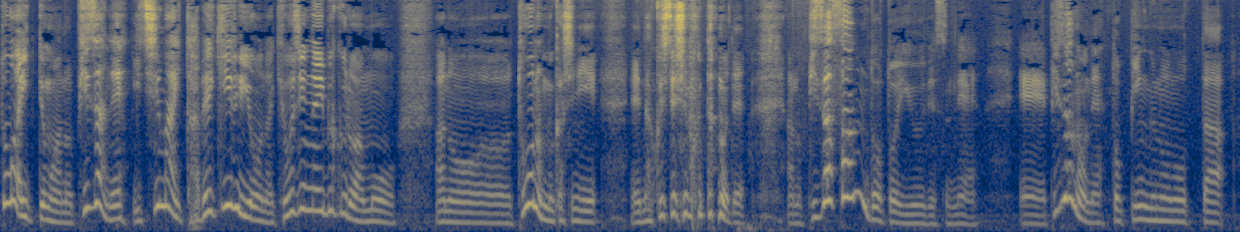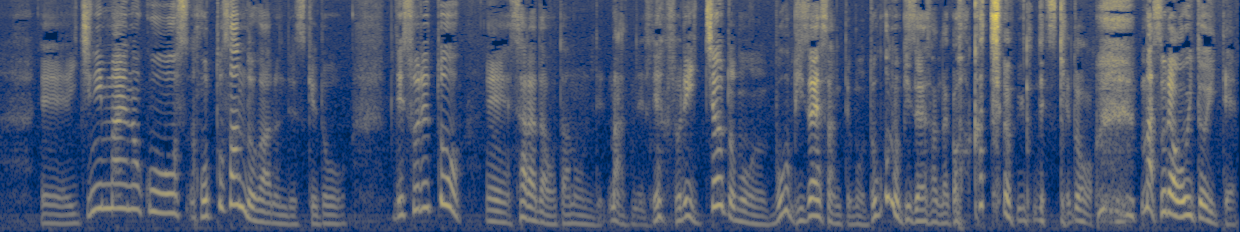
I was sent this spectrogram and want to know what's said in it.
とは言ってもあの、ピザね、1枚食べきるような強靭な胃袋はもう、あの、当の昔に、えなくしてしまったので、あの、ピザサンドというですね、えー、ピザのね、トッピングの乗った、えー、一人前のこう、ホットサンドがあるんですけど、で、それと、えー、サラダを頼んで、まあですね、それ言っちゃうともう、某ピザ屋さんってもうどこのピザ屋さんだか分かっちゃうんですけど、まあそれは置いといて。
